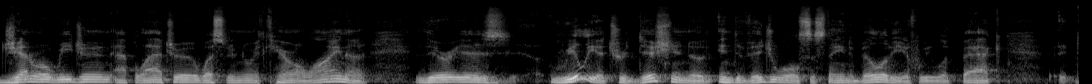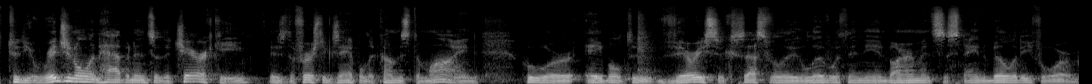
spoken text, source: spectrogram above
general region, Appalachia, Western North Carolina, there is really a tradition of individual sustainability if we look back to the original inhabitants of the Cherokee is the first example that comes to mind who were able to very successfully live within the environment sustainability for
